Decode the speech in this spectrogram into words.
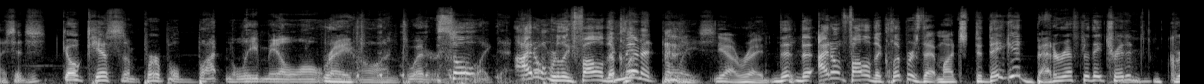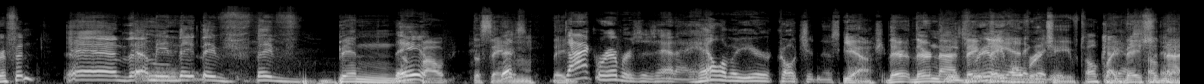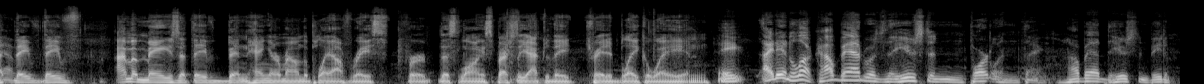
I said, just go kiss some purple butt and leave me alone. Right. you know, on Twitter, So like that. I don't really follow the, the Clip- minute police. Yeah, right. The, the, I don't follow the Clippers that much. Did they get better after they traded Griffin? And I mean, they they've they've been They- about the same. They, Doc Rivers has had a hell of a year coaching this. Yeah, they're they're not. He's They, really they've had a good overachieved. Okay. like they should they not. have. They've they've. I'm amazed that they've been hanging around the playoff race for this long, especially after they traded Blake away. And Hey, I didn't look. How bad was the Houston Portland thing? How bad did Houston beat them?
